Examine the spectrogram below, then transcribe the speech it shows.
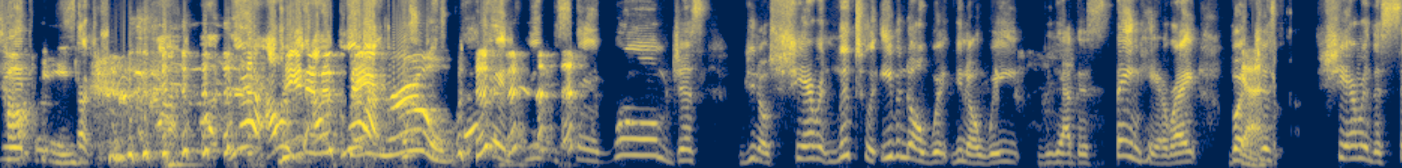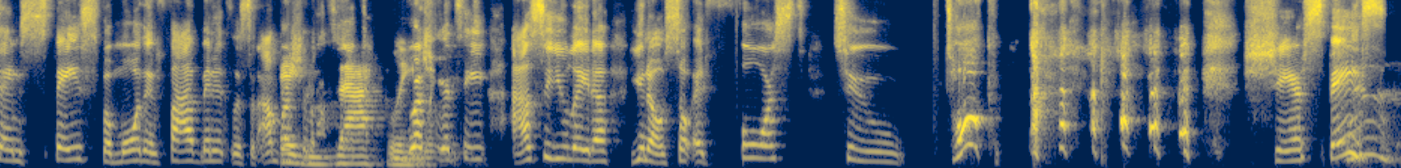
talking. yeah, I was, being in the I, same yeah, room. in same room, just you know, sharing literally, even though we, you know, we we have this thing here, right? But yes. just sharing the same space for more than five minutes. Listen, I'm brushing exactly. my teeth, brushing your teeth. I'll see you later. You know, so it forced to talk. share space. Yeah.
